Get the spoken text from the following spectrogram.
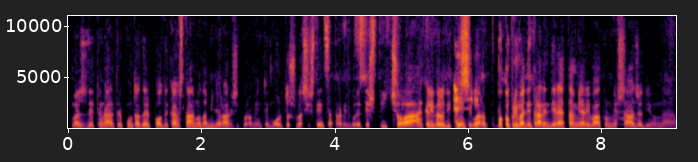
come ho già detto in altre puntate del podcast, hanno da migliorare sicuramente molto sull'assistenza, tra virgolette, spicciola, anche a livello di eh tempi. Eh sì. Guarda, poco prima di entrare in diretta mi è arrivato un messaggio di un,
